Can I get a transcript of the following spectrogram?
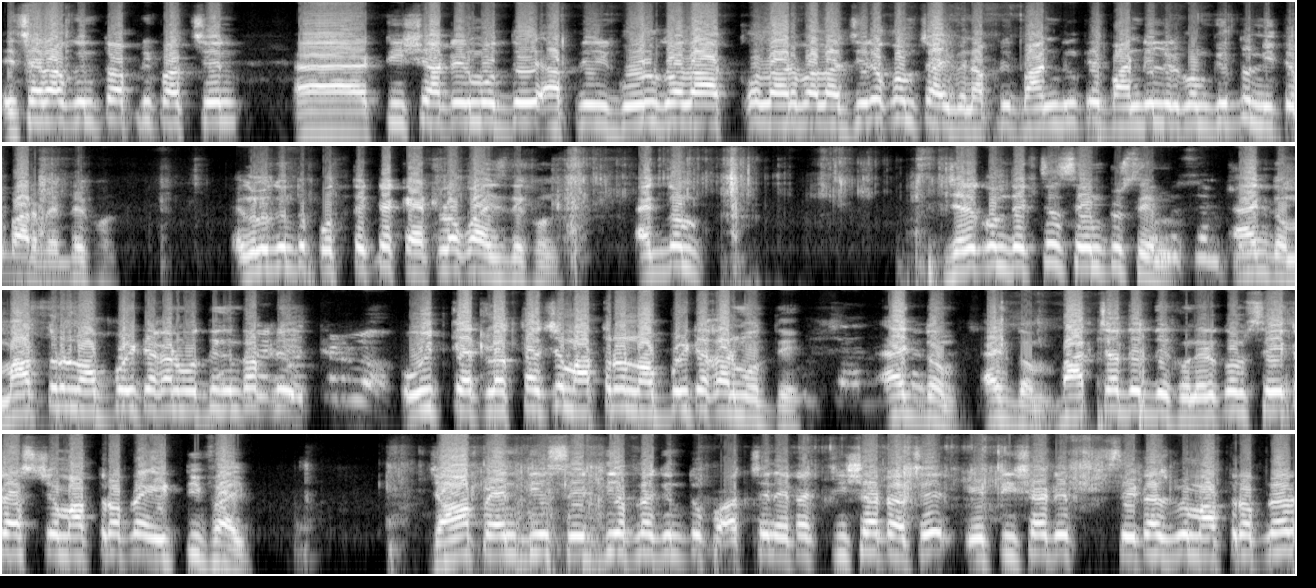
এছাড়াও কিন্তু আপনি পাচ্ছেন টি শার্টের মধ্যে আপনি গোল গলা কলার বালা যেরকম চাইবেন আপনি বান্ডিলকে বান্ডিল এরকম কিন্তু নিতে পারবেন দেখুন। এগুলো কিন্তু প্রত্যেকটা ক্যাটলগ ওয়াইজ দেখুন। একদম যেরকম দেখছেন সেম টু সেম একদম মাত্র নব্বই টাকার মধ্যে কিন্তু আপনি উইথ ক্যাটলগ থাকছে মাত্র নব্বই টাকার মধ্যে। একদম একদম। বাচ্চাদের দেখুন এরকম সেট আসছে মাত্র আপনার এইটটি ফাইভ জামা প্যান্ট দিয়ে সেট দিয়ে আপনার কিন্তু পাচ্ছেন এটা টি শার্ট আছে। এই টি শার্টের সেট আসবে মাত্র আপনার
